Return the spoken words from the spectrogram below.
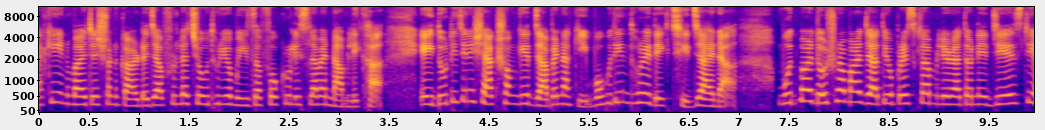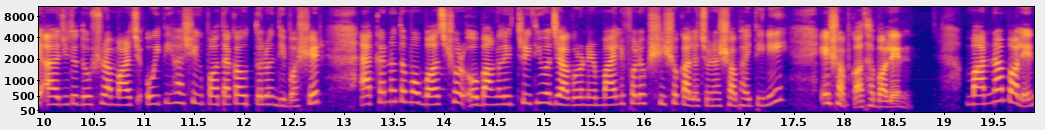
একই ইনভাইটেশন কার্ডে জাফরুল্লাহ চৌধুরী ও মির্জা ফখরুল ইসলামের নাম লেখা। এই দুটি জিনিস একসঙ্গে যাবে নাকি? বহুদিন ধরে দেখছি, যায় না। বুধবার দোসরা মার্চ জাতীয় প্রেস ক্লাব মিলনায়তনে জেএসডি আয়োজিত দোসরা মার্চ ঐতিহাসিক পতাকা উত্তোলন দিবসের একান্নতম বৎসর ও বাঙালির তৃতীয় জাগরণের মাইলফলক শীর্ষক আলোচনা সভায় তিনি এসব কথা বলেন। মান্না বলেন,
